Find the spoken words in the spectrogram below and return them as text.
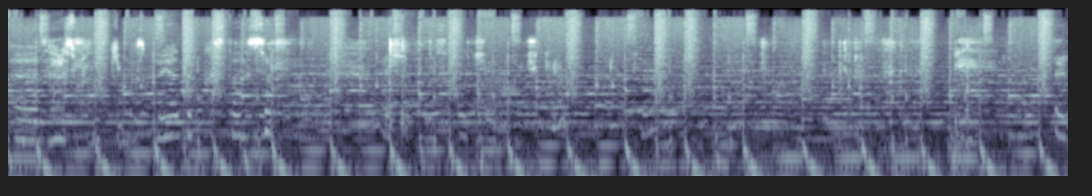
Е, зараз мені такий безпорядок стався. Далі блискучі ручки. Далі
